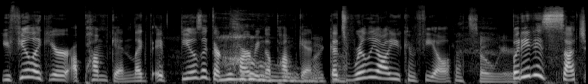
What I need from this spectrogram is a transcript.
You feel like you're a pumpkin. Like it feels like they're carving a oh pumpkin. Oh That's really all you can feel. That's so weird. But it is such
